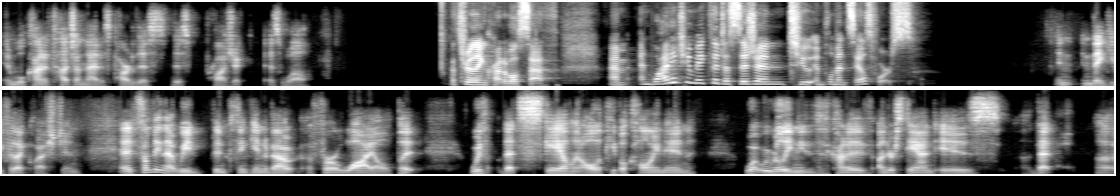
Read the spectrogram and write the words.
and we'll kind of touch on that as part of this this project as well. That's really incredible, Seth. Um, and why did you make the decision to implement Salesforce? And, and thank you for that question. And it's something that we've been thinking about uh, for a while, but with that scale and all the people calling in, what we really needed to kind of understand is that uh,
